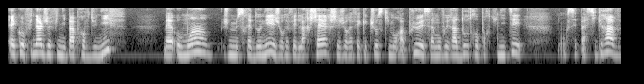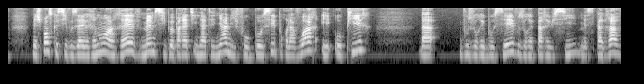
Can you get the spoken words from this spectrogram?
et qu'au final je finis pas prof du NIF, ben au moins je me serais donné et j'aurais fait de la recherche et j'aurais fait quelque chose qui m'aura plu et ça m'ouvrira d'autres opportunités. Donc c'est pas si grave. Mais je pense que si vous avez vraiment un rêve, même s'il peut paraître inatteignable, il faut bosser pour l'avoir et au pire, bah vous aurez bossé, vous aurez pas réussi, mais c'est pas grave,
